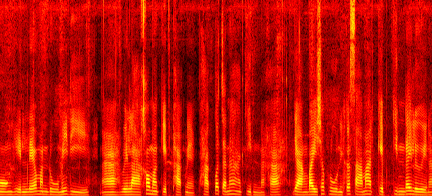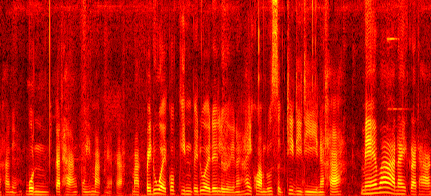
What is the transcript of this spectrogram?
มองเห็นแล้วมันดูไม่ดีนะเวลาเข้ามาเก็บผักเนี่ยผักก็จะน่ากินนะคะ อย่างใบชะพลูนี่ก็สามารถเก็บกินได้เลยนะคะเนี่ยบนกระถางปุ๋ยหมักเนี่ยค่ะ หมักไปด้วยก็กินไปด้วยได้เลยนะให้ความรู้สึกที่ดี ๆนะคะ แม้ว่าในกระถาง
